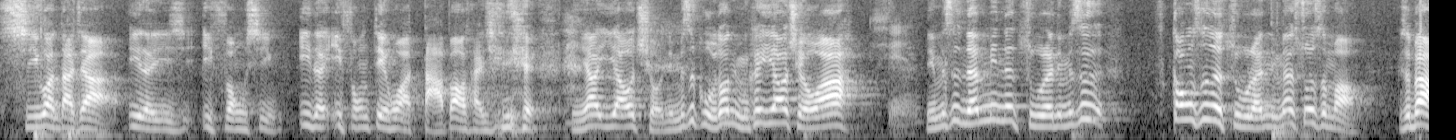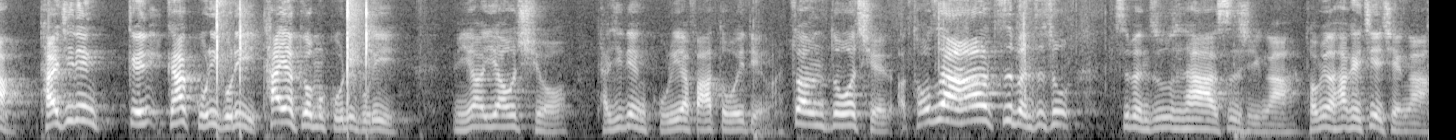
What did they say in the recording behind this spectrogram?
希望大家一人一一封信，一人一封电话打爆台积电。你要要求，你们是股东，你们可以要求啊。是你们是人民的主人，你们是公司的主人，你们要说什么？什么样？台积电给给他鼓励鼓励，他要给我们鼓励鼓励。你要要求台积电鼓励要发多一点啊，赚多钱啊，投资啊，资本支出，资本支出是他的事情啊，投没有他可以借钱啊。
